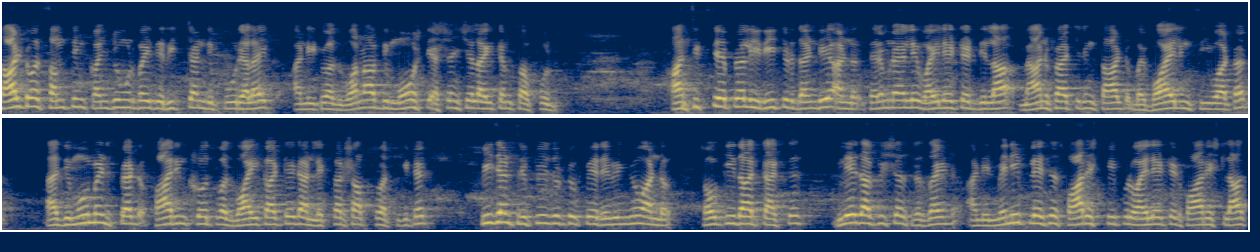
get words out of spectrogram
Salt was something consumed by the rich and the poor alike, and it was one of the most essential items of food. On 6th April, he reached Dandi and ceremonially violated the law manufacturing salt by boiling seawater. As the movement spread, foreign cloth was boycotted and liquor shops were picketed. Peasants refused to pay revenue and chowkidar taxes. Village officials resigned and in many places forest people violated forest laws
